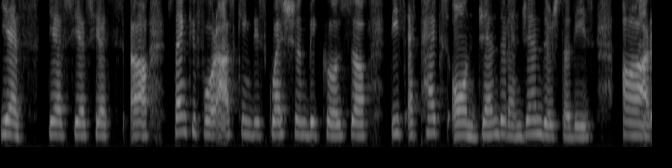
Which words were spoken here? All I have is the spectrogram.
Yes, yes, yes, yes. Uh, thank you for asking this question because uh, these attacks on gender and gender studies are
